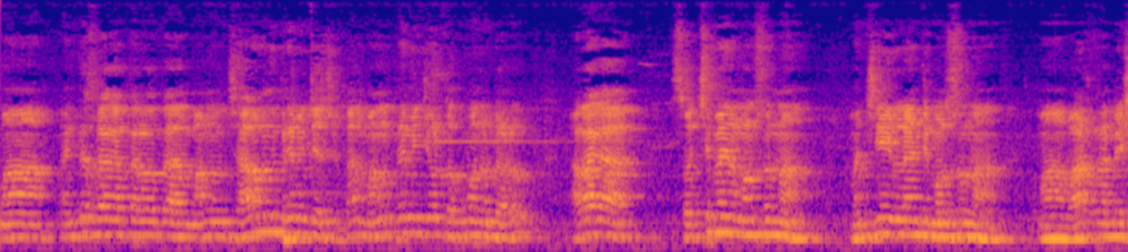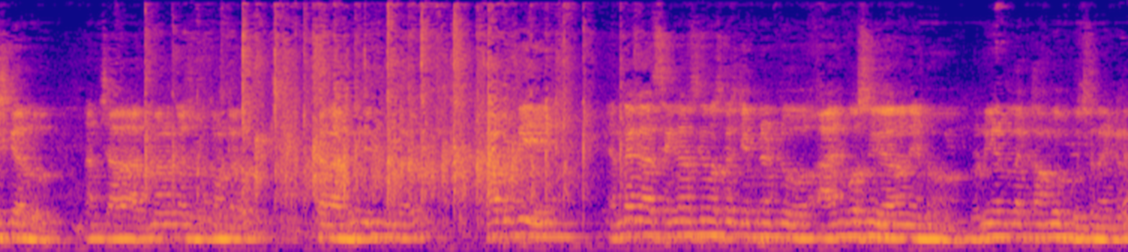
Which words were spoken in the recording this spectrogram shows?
మా వెంకటేశ్వర గారి తర్వాత మనం చాలామంది ప్రేమించవచ్చు కానీ మనం ప్రేమించే వాళ్ళు తక్కువ మంది ఉంటారు. అలాగా స్వచ్ఛమైన మనసున్న మంచినీళ్ళు లాంటి మనసున్న మా వాటర్ రమేష్ గారు దాన్ని చాలా అభిమానంగా చూస్తూ ఉంటారు చాలా అభినందిస్తుంటారు కాబట్టి ఎంతగా సింగర్ శ్రీనివాస్ గారు చెప్పినట్టు ఆయన కోసం ఇవాళ నేను రెండు గంటల కాంబో కూర్చున్నాను ఇక్కడ.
